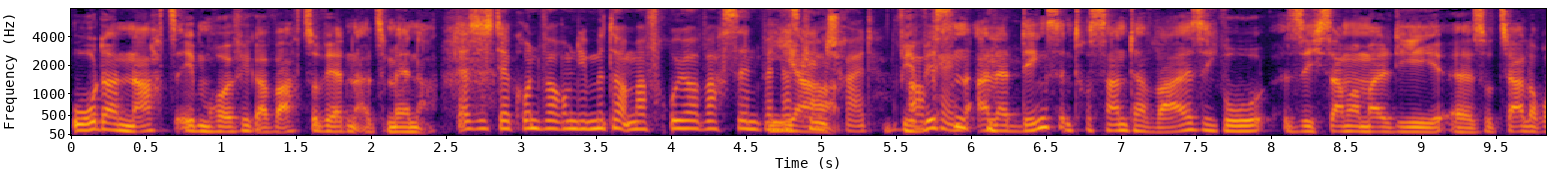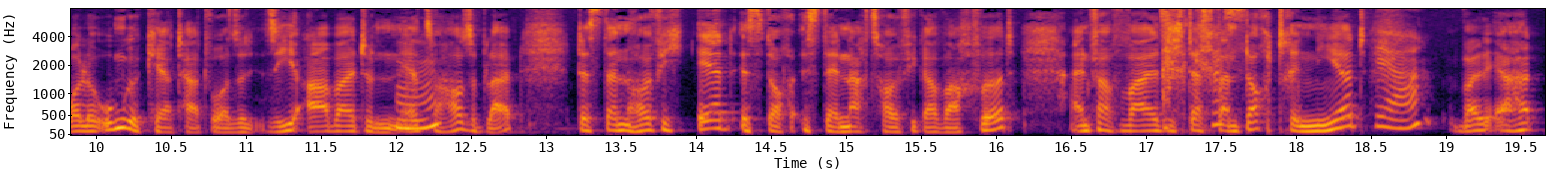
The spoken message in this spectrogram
oder nachts eben häufiger wach zu werden als Männer. Das ist der Grund, warum die Mütter immer früher wach sind, wenn das Kind schreit. Wir okay. wissen allerdings interessanterweise, wo sich, sagen wir mal, die äh, soziale Rolle umgekehrt hat, wo also sie arbeitet und mhm. er zu Hause bleibt, dass dann häufig er es doch ist, der nachts häufiger wach wird. Einfach weil sich Ach, das dann doch trainiert. Ja. Weil er hat,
